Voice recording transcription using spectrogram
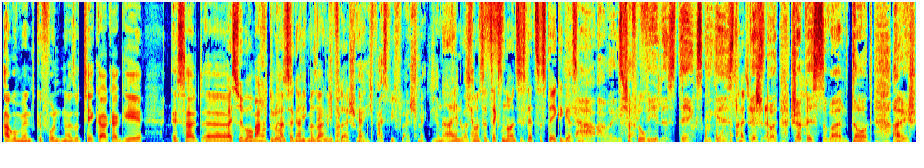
Argument gefunden. Also TKKG ist halt. Äh, Weißt du überhaupt noch? Du kannst ja gar nicht mehr sagen, wie. Fleisch schmeckt. Ja, ich weiß, wie Fleisch schmeckt. Nein, du hast ich hab 1996 das letzte Steak gegessen. Ja, aber ich habe verflogen. viele Steaks gegessen. Alter bis, Schwede. schon bis zu meinem Tod habe ich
